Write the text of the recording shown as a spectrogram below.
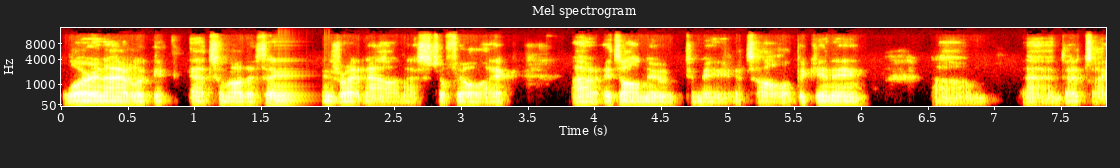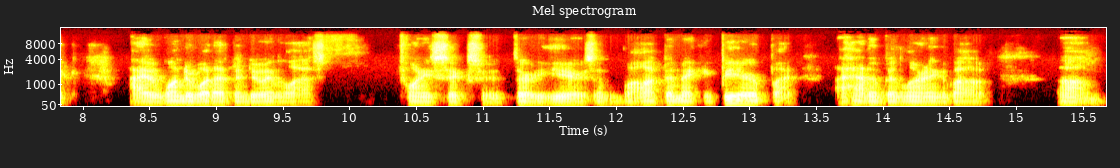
Laurie and I are looking at some other things right now, and I still feel like uh, it's all new to me. It's all a beginning. Um, and it's like, I wonder what I've been doing the last 26 or 30 years. And while I've been making beer, but I haven't been learning about um,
